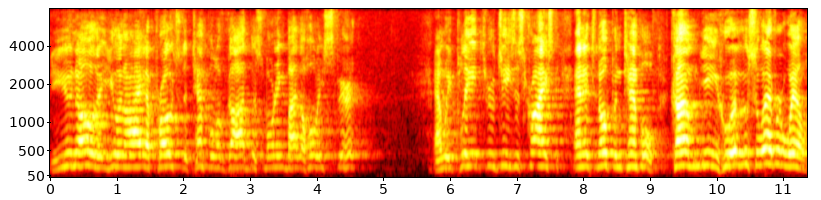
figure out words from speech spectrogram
Do you know that you and I approach the temple of God this morning by the Holy Spirit? And we plead through Jesus Christ, and it's an open temple. Come ye, whosoever will.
